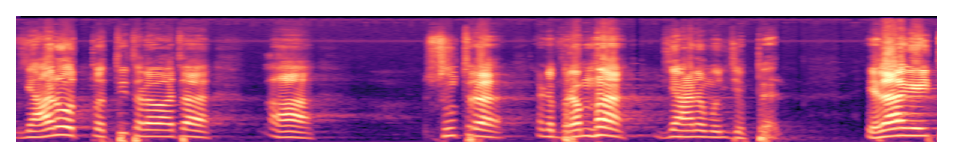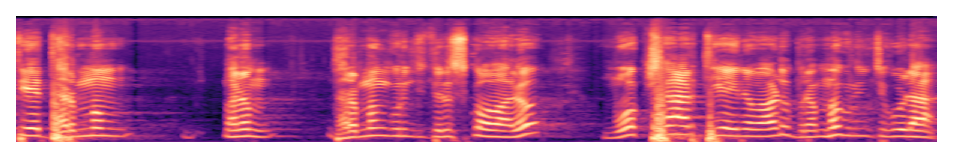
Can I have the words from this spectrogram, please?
జ్ఞానోత్పత్తి తర్వాత ఆ సూత్ర అంటే బ్రహ్మ జ్ఞానం అని చెప్పారు. ఎలాగైతే ధర్మం మనం ధర్మం గురించి తెలుసుకోవాలో మోక్షార్థి అయిన వాడు బ్రహ్మ గురించి కూడా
